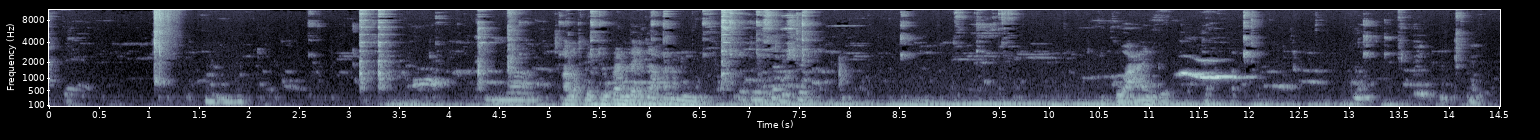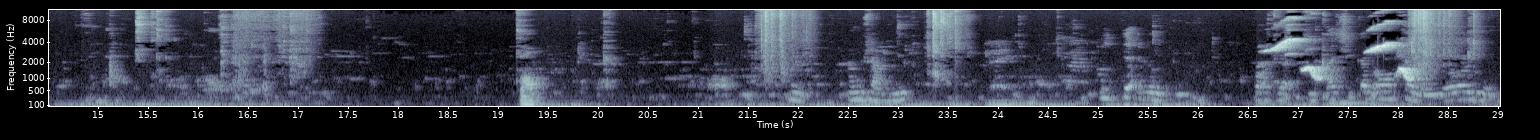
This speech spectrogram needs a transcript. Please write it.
Kalau video pendek itu apa namanya? Gua itu Kamu sambut. Tidak loh. Tidak dikasihkan orang loh.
